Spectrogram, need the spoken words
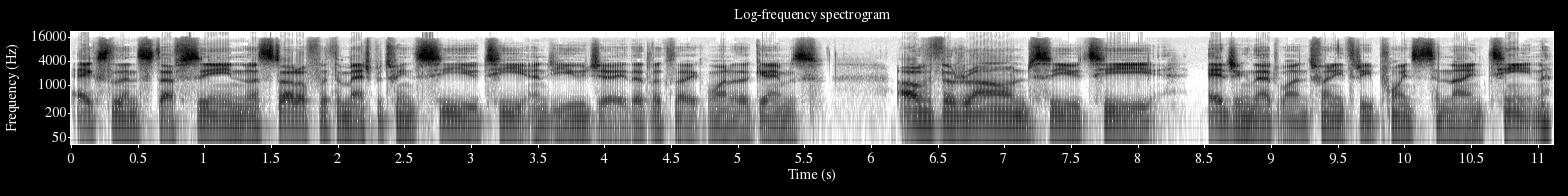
Excellent stuff seen. Let's start off with the match between CUT and UJ. That looked like one of the games of the round. CUT edging that one 23 points to 19.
